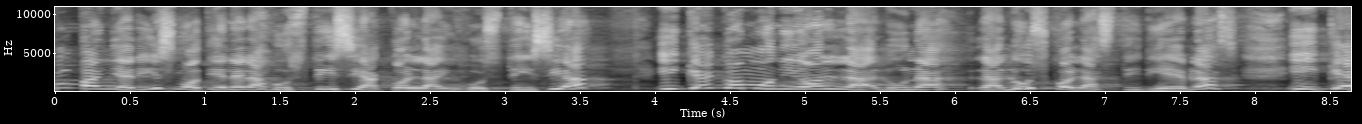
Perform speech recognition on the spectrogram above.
compañerismo tiene la justicia con la injusticia? ¿Y qué comunión la luna, la luz con las tinieblas? ¿Y qué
